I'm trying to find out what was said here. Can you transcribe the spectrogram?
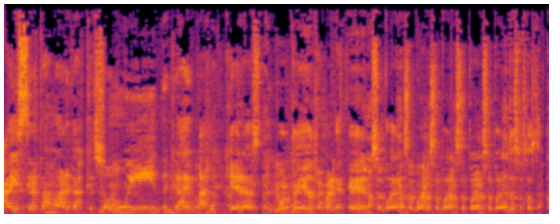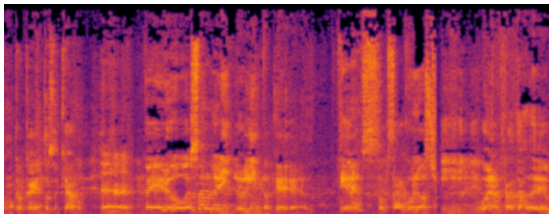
hay ciertas marcas que son muy de que ay, haz lo que quieras, no importa, y hay otras marcas que no se puede, no se puede, no se puede, no se puede, no se puede, entonces tú estás como que ok, entonces ¿qué hago? Ajá. Pero eso es lo, lo lindo, que tienes obstáculos y, bueno, tratas de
